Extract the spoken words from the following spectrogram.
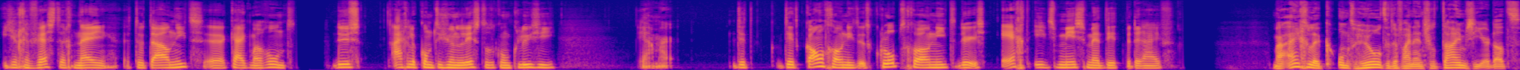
hier gevestigd? Nee, totaal niet. Uh, kijk maar rond. Dus eigenlijk komt de journalist tot de conclusie ja, maar dit, dit kan gewoon niet. Het klopt gewoon niet. Er is echt iets mis met dit bedrijf. Maar eigenlijk onthult de Financial Times hier dat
